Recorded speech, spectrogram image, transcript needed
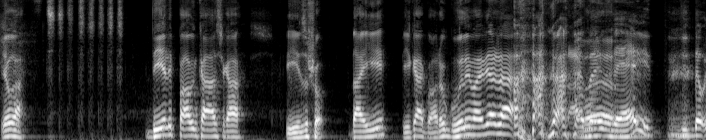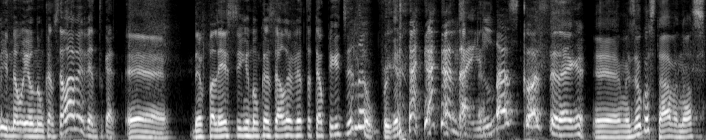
eu lá. Dele pau em casa, chegar. Fiz o show. Daí, fica agora o Gulli vai viajar. Tá. Mas é, e, e não, eu não cancelava evento, cara. É. Daí eu falei assim, eu não cancelo o evento até o Piga dizer não. Porque daí lascou você, né, cara? É, mas eu gostava, nossa.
